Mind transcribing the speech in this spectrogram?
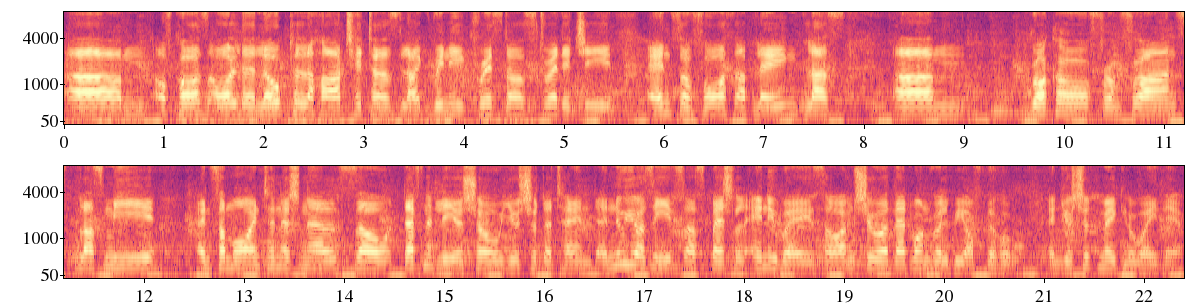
Um, of course, all the local hard hitters like Winnie, Christos, Strategy, and so forth are playing, plus um, Rocco from France, plus me, and some more internationals. So definitely a show you should attend. And New Year's Eves are special anyway, so I'm sure that one will be off the hook, and you should make your way there.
